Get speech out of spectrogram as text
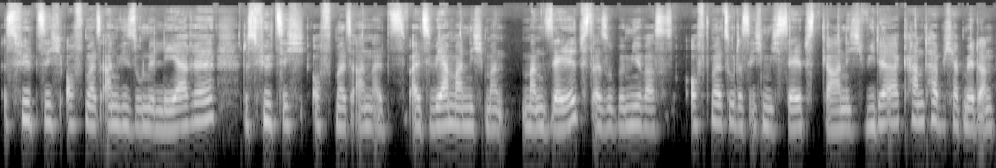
es fühlt sich oftmals an wie so eine Leere. Das fühlt sich oftmals an, als, als wäre man nicht man, man selbst. Also bei mir war es oftmals so, dass ich mich selbst gar nicht wiedererkannt habe. Ich habe mir dann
